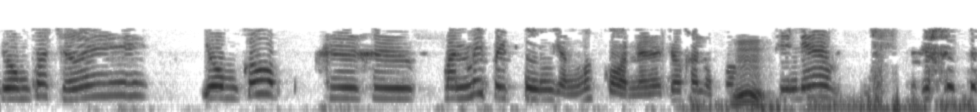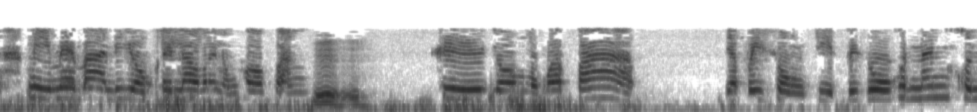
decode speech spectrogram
โยมก็เฉยโยมก็คือคือมันไม่ไปปรุงอย่างเมื่อก่อนนะนะเจ้าค่ะหลวงพ่ออมทีเนี้ยมีแม่บ้านที่โยมเคยเล่าให้หลวงพ่อฟัง อืมอืมคือโยมบอกว่าป้า อย่าไปส่งจิตไปดูคนนั้นคน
